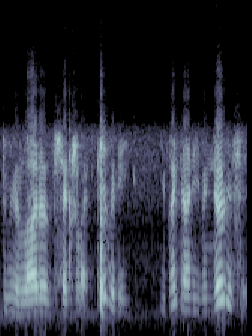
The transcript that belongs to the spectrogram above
doing a lot of sexual activity, you might not even notice it.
